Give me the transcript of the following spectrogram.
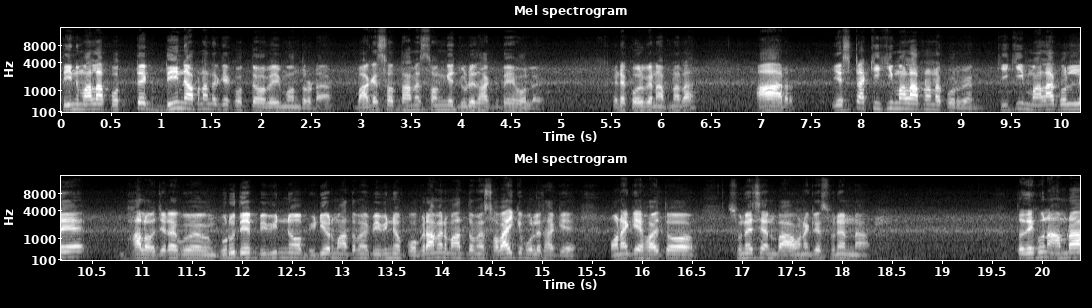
তিন মালা প্রত্যেক দিন আপনাদেরকে করতে হবে এই মন্ত্রটা। বাগেশ্বর ধামের সঙ্গে জুড়ে থাকতে হলে। এটা করবেন আপনারা। আর এক্সট্রা কী কী মালা আপনারা করবেন? কি কি মালা করলে ভালো, যেটা গুরুদেব বিভিন্ন ভিডিওর মাধ্যমে, বিভিন্ন প্রোগ্রামের মাধ্যমে সবাইকে বলে থাকে। অনেকে হয়তো শুনেছেন বা অনেকে শুনেন না। তো দেখুন, আমরা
